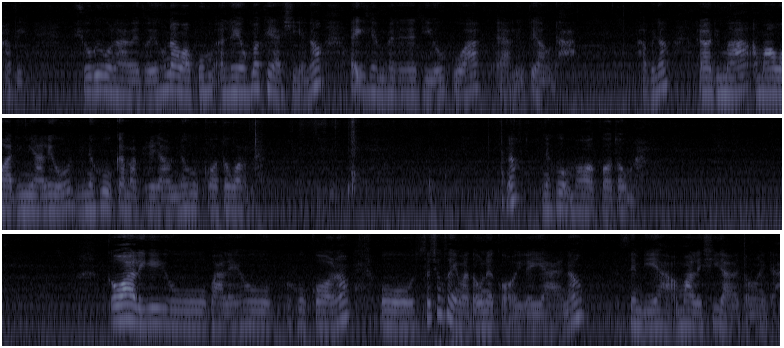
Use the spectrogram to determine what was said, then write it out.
ဟုတ်ပြီရှိုးပြီးဝင်လာမယ်ဆိုရင်ခုနကပုံအလင်းကိုမှတ်ခဲ့ရရှိရနော်အဲ့ဒီလင်ဘက်တဲ့ဒီကိုကိုကအဲ့ဒါလေးတက်အောင်ထားဟုတ်ပြီနော်အဲ့တော့ဒီမှာအမဝါဒီနေရာလေးကိုဒီနှစ်ခုကတ်မှာဖြစ်တဲ့ကြောင့်နှစ်ခုကောတော့ရမယ် နော်နှစ်ခုအမဝါကောတော့မှာကောကလေးဟိုဗာလဲဟိုဟိုကောနော်ဟိုစက်ချုပ်ဆိုင်မှာတုံးတဲ့ကောကြီးလည်းရတယ်နော်အစင်ပြေးဟာအမလည်းရှိတာပဲတုံးလိုက်တာ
